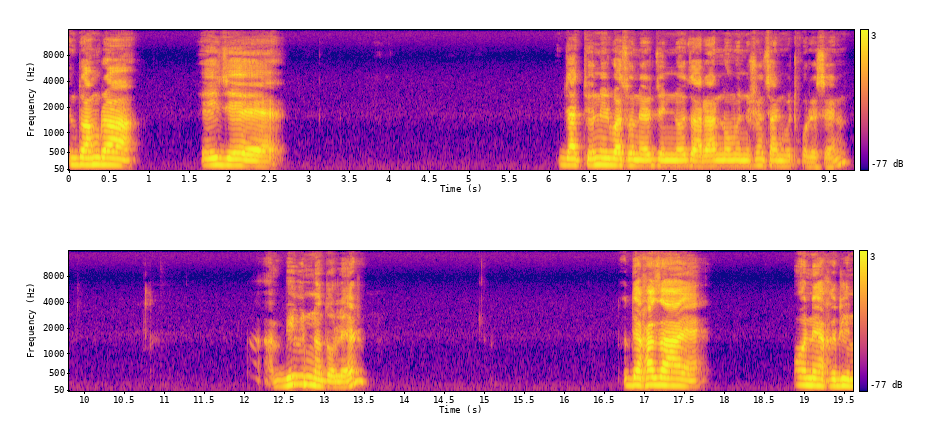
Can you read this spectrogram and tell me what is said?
কিন্তু আমরা এই যে জাতীয় নির্বাচনের জন্য যারা নমিনেশন সাবমিট করেছেন, বিভিন্ন দলের, দেখা যায় অনেক ঋণ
